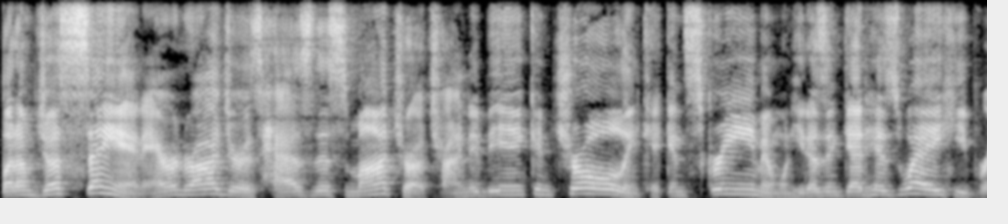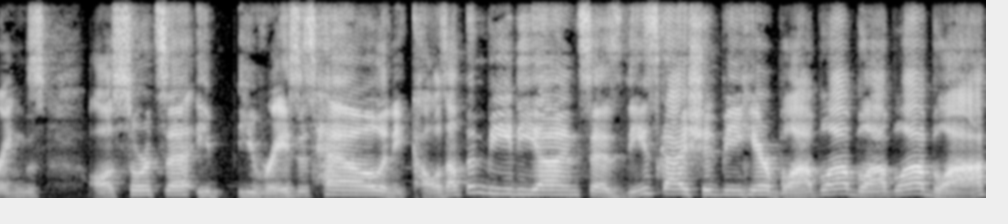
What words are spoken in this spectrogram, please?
But i'm just saying aaron rodgers has this mantra trying to be in control and kick and scream and when he doesn't get his way he brings all sorts of he, he raises hell and he calls out the media and says these guys should be here blah blah blah blah blah.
